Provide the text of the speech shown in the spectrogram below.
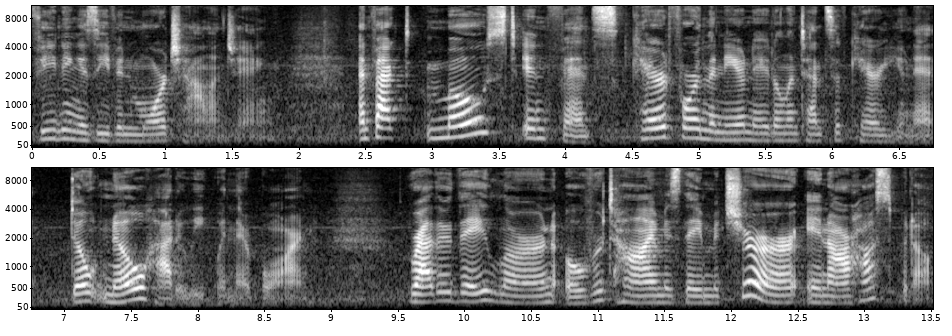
feeding is even more challenging. In fact, most infants cared for in the neonatal intensive care unit don't know how to eat when they're born. Rather, they learn over time as they mature in our hospital.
